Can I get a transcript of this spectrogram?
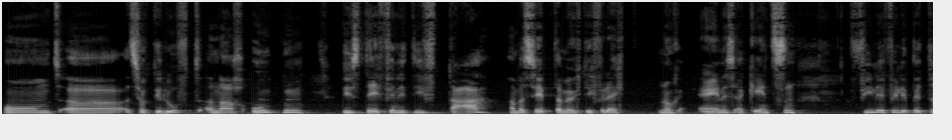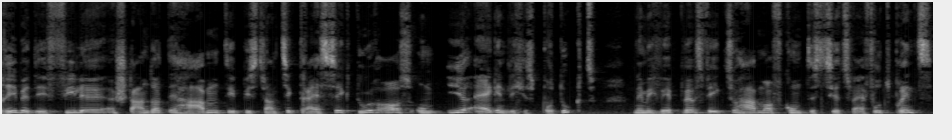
Und äh, sagt die Luft nach unten ist definitiv da. Aber Sepp, da möchte ich vielleicht noch eines ergänzen. Viele, viele Betriebe, die viele Standorte haben, die bis 2030 durchaus um ihr eigentliches Produkt, nämlich wettbewerbsfähig zu haben aufgrund des CO2-Footprints,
